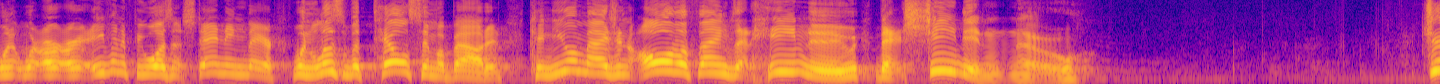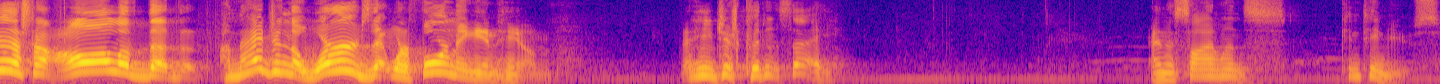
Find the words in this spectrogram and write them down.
When, or, even if he wasn't standing there, when Elizabeth tells him about it, can you imagine all the things that he knew that she didn't know? Just all of the, the imagine the words that were forming in him that he just couldn't say. And the silence continues.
